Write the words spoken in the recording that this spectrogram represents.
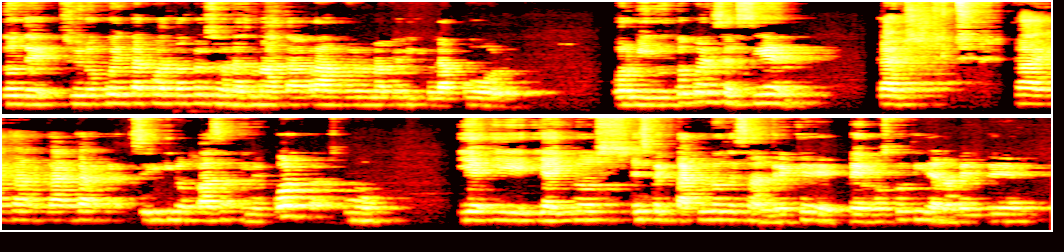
donde si uno cuenta cuántas personas mata Rambo en una película por, por minuto, pueden ser 100. Cae, cae, cae, sí, y no pasa, y no importa. como, y, y, y hay unos espectáculos de sangre que vemos cotidianamente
